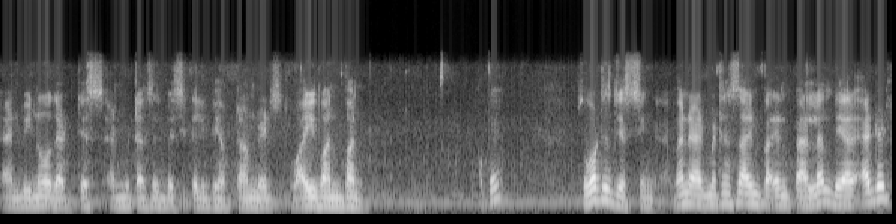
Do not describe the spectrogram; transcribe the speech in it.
and we know that this admittance is basically we have termed it y11 okay? So what is this thing? When admittances are in, in parallel they are added.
